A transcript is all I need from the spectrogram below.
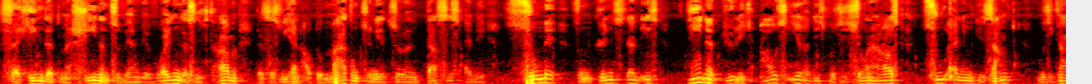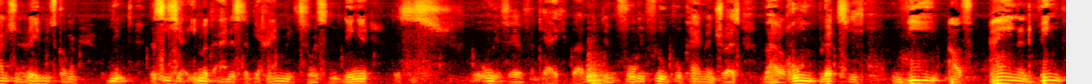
verhindert, Maschinen zu werden. Wir wollen das nicht haben, dass das wie ein Automat funktioniert, sondern dass es eine Summe von Künstlern ist, die natürlich aus ihrer Disposition heraus zu einem gesamtmusikalischen Erlebnis kommen. Und das ist ja immer eines der geheimnisvollsten Dinge. Das ist ungefähr vergleichbar mit dem Vogelflug, wo kein Mensch weiß, warum plötzlich wie auf einen Wink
